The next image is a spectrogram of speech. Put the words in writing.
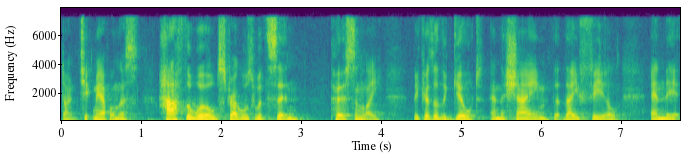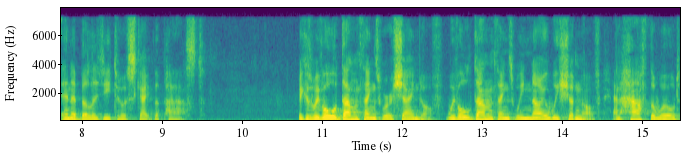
don't check me up on this. Half the world struggles with sin personally because of the guilt and the shame that they feel and their inability to escape the past. Because we've all done things we're ashamed of. We've all done things we know we shouldn't have. And half the world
